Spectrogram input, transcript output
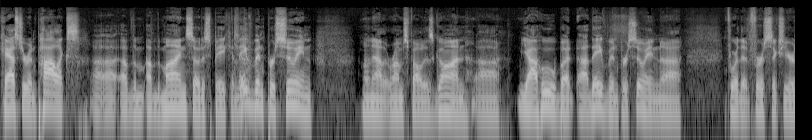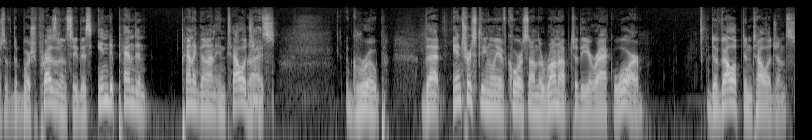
Castor and Pollux uh, of the of the mind, so to speak, and they've been pursuing. Well, now that Rumsfeld is gone, uh, Yahoo, but uh, they've been pursuing uh, for the first six years of the Bush presidency this independent Pentagon intelligence group that, interestingly, of course, on the run up to the Iraq War, developed intelligence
